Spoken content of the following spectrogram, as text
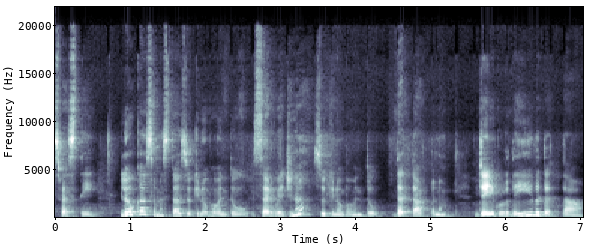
స్వస్తి. లోకా సమస్త సుఖినో భవంతు. సర్వేజన సుఖినో భవంతు. దత్తార్పణం. జయ గురుదేవ దత్త.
